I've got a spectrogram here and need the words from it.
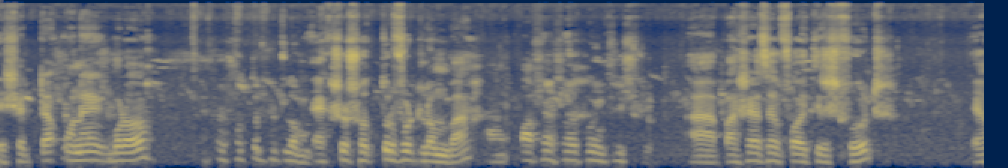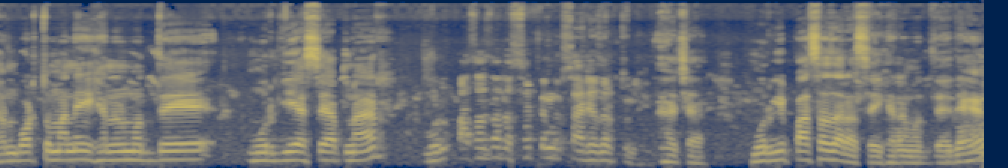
এই শেডটা অনেক বড়। সত্তর ফিট লম্বা। একশো সত্তর ফুট লম্বা। পাশে আছে পঁয়ত্রিশ ফিট। পাশে আছে পঁয়ত্রিশ ফুট। এখন বর্তমানে এখানের মধ্যে মুরগি আছে আপনার? আচ্ছা মুরগি পাঁচ হাজার আছে এখানের মধ্যে দেখেন।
